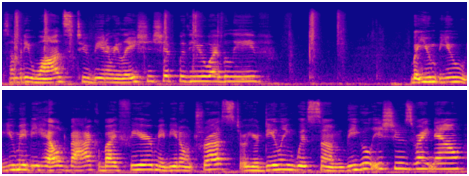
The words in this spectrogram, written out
Somebody wants to be in a relationship with you, I believe but you you you may be held back by fear maybe you don't trust or you're dealing with some legal issues right now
